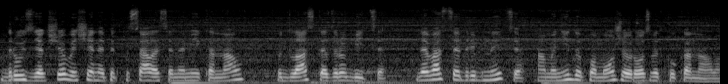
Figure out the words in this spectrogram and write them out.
Друзі, якщо ви ще не підписалися на мій канал, будь ласка, зробіть це. Для вас це дрібниця, а мені допоможе у розвитку каналу.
